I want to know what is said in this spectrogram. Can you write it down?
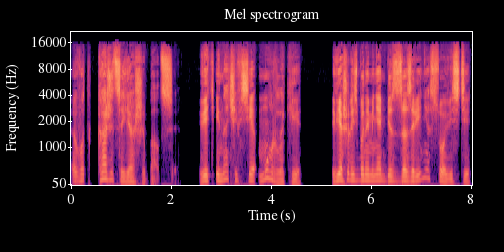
Вот, кажется, я ошибался. Ведь иначе все морлоки вешались бы на меня без зазрения совести.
